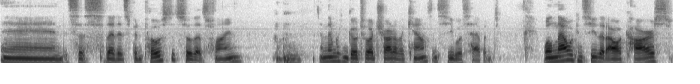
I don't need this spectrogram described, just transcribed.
And it says that it's been posted, so that's fine. and then we can go to our chart of accounts and see what's happened. Well, now we can see that our cars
